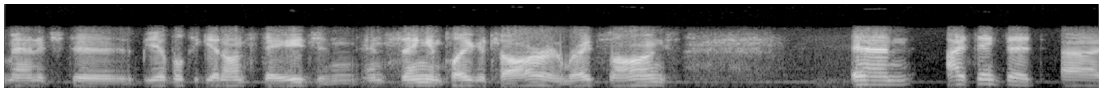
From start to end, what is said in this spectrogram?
managed to be able to get on stage and, and sing and play guitar and write songs. And I think that uh,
